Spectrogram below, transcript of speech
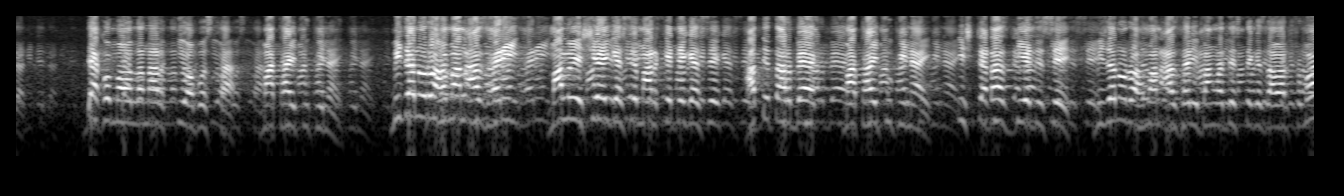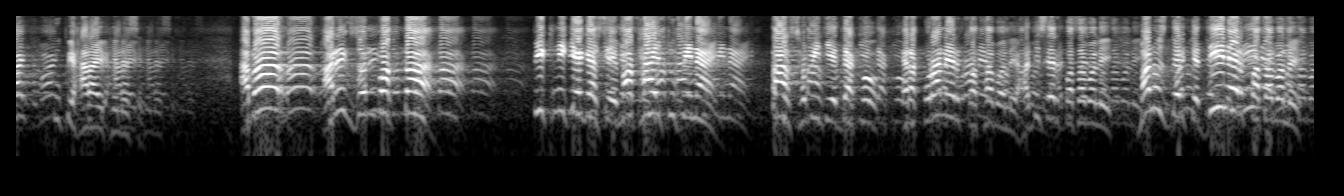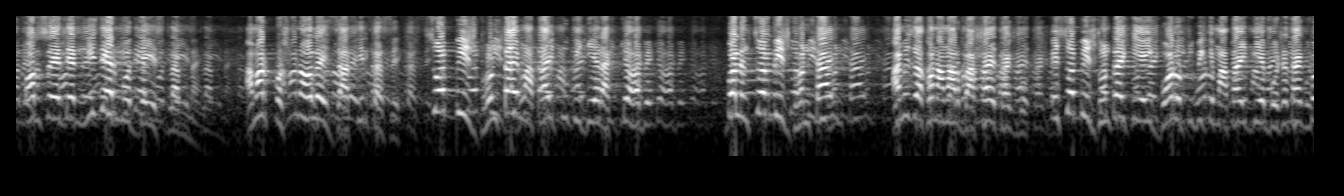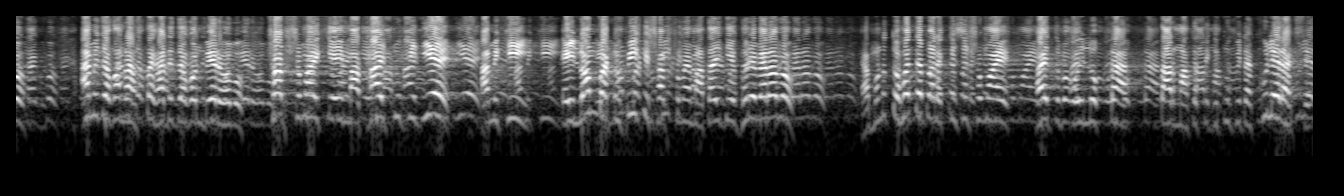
দেখো মাওলানার কি অবস্থা মাথায় টুপি নাই। মিজানুর রহমান আজহারি মালয়েশিয়ায় গেছে মার্কেটে গেছে হাতে তার ব্যাগ মাথায় টুপি নাই। স্ট্যাটাস দিয়ে দিছে মিজানুর রহমান আজহারি বাংলাদেশ থেকে যাওয়ার সময় টুপি হারায় ফেলেছে। আবার আরেকজন বক্তা পিকনিকে গেছে, মাথায় টুপি নাই। তার ছবি দিয়ে দেখো, এরা কোরআনের কথা বলে, হাদিসের কথা বলে, মানুষদেরকে দিনের কথা বলে, অথচ এদের নিজের মধ্যে ইসলাম নাই। আমার প্রশ্ন হলো, এই জাতির কাছে চব্বিশ ঘন্টায় মাথায় টুপি দিয়ে রাখতে হবে? বলেন, চব্বিশ ঘন্টায়? আমি যখন আমার বাসায় থাকব, এই চব্বিশ ঘন্টায় কি এই বড় টুপিকে মাথায় দিয়ে বসে থাকব? আমি যখন রাস্তাঘাটে যখন বের হব সব সময় কি এই মাথায় টুপি দিয়ে আমি কি এই লম্বা টুপি কি সব সময় মাথায় দিয়ে ঘুরে বেড়াবো? এমন তো হতে পারে কিছু সময় হয়তো ওই লোকটা তার মাথা থেকে টুপিটা খুলে রাখছে।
